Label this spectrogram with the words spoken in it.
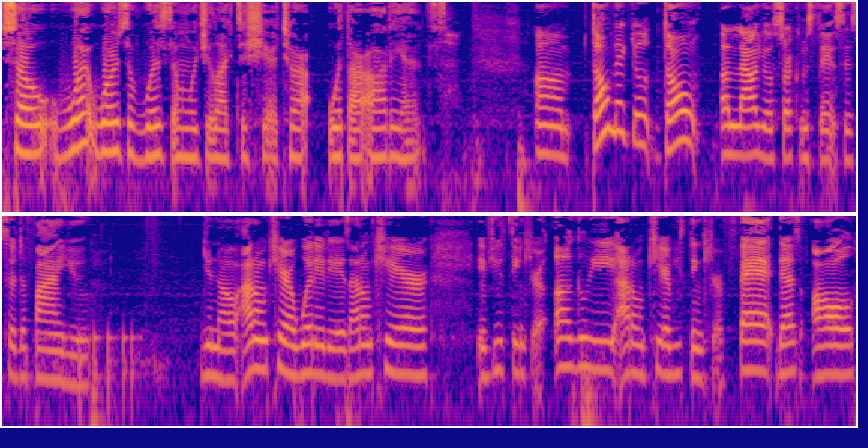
So, what words of wisdom would you like to share to our, with our audience? Um, don't let your don't allow your circumstances to define you. You know, I don't care what it is. I don't care if you think you're ugly. I don't care if you think you're fat. That's all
